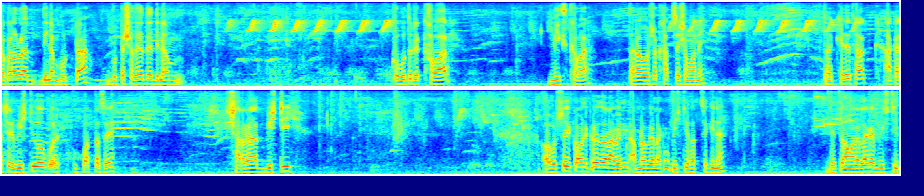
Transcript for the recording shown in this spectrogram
সকালবেলা দিলাম ভুট্টা, ভুট্টার সাথে সাথে দিলাম কবুতরের খাবার মিক্স খাবার। তারা অবশ্য খাচ্ছে সমানে। তারা খেতে থাক, আকাশের বৃষ্টিও পড়তাছে। সারা রাত বৃষ্টি। অবশ্যই কমেন্ট করে জানাবেন আপনার এলাকায় বৃষ্টি হচ্ছে কি না যেহেতু আমার এলাকায় বৃষ্টি,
